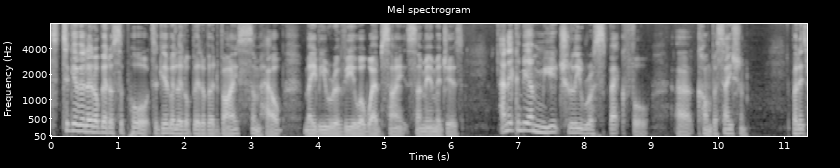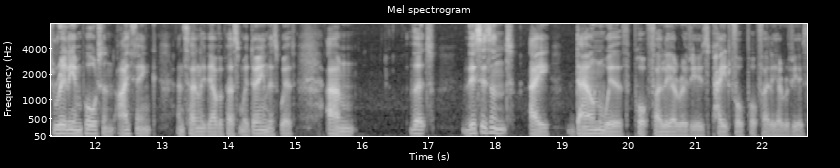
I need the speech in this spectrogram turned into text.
t- to give a little bit of support, to give a little bit of advice, some help, maybe review a website, some images. And it can be a mutually respectful uh, conversation. But it's really important, I think, and certainly the other person we're doing this with, um, that this isn't a down with portfolio reviews, paid for portfolio reviews.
